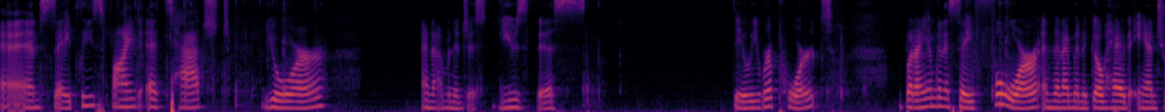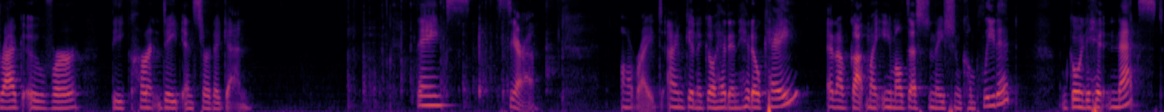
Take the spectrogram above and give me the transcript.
and say, please find attached your, and I'm going to just use this daily report but I am going to say four, and then I'm going to go ahead and drag over the current date insert again. Thanks, Sarah. All right, I'm going to go ahead and hit OK, and I've got my email destination completed. I'm going to hit next.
